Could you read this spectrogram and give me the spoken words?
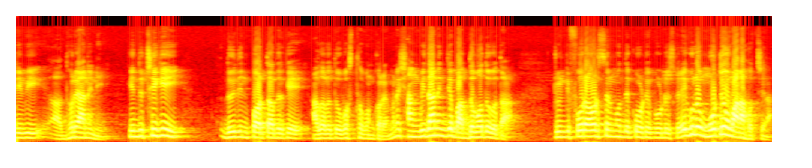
ডিবি ধরে আনেনি। কিন্তু ঠিকই দুই দিন পর তাদেরকে আদালতে উপস্থাপন করে মানে সাংবিধানিক যে বাধ্যবাধকতা টোয়েন্টি ফোর আওয়ার্সের মধ্যে কোর্টে প্রডিউস করে, এগুলো মোটেও মানা হচ্ছে না।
